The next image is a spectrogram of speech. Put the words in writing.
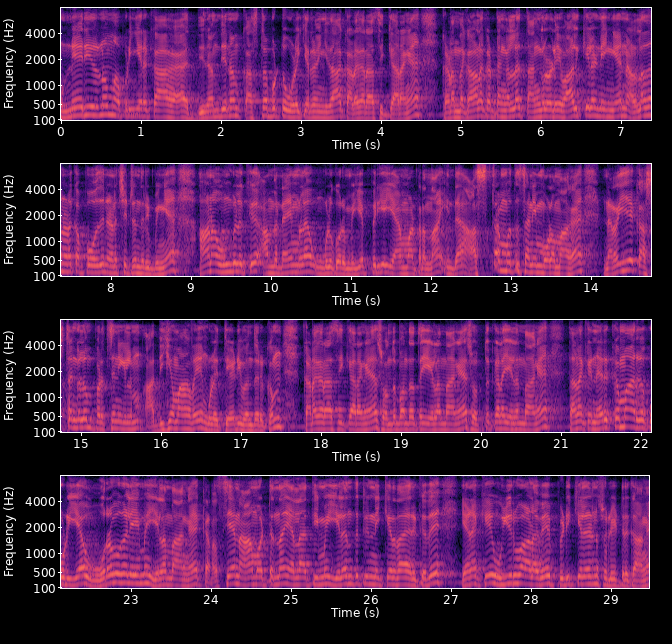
முன்னேறிடணும் அப்படிங்கிறக்காக தினம் தினம் கஷ்டப்பட்டு உழைக்கிறவங்க தான் கடகராசிக்காரங்க. கடந்த காலகட்டங்களில் தங்களுடைய வாழ்க்கையில் நீங்கள் நல்லது நடக்க போகுதுன்னு நினச்சிட்டு இருந்திருப்பீங்க. ஆனால் உங்களுக்கு அந்த டைமில் உங்களுக்கு ஒரு மிகப்பெரிய ஏமாற்றம் தான் இந்த அஷ்டமத்து சனி மூலமாக நிறைய கஷ்டங்களும் பிரச்சனைகளும் அதிகமாகவே உங்களை தேடி வந்திருக்கும். கடகராசிக்காரங்க சொந்த பந்தத்தை இழந்தாங்க சொத்துக்களை இழந்தாங்க தனக்கு நெருக்கமாக இருக்கக்கூடிய உறவுகளையுமே இழந்தாங்க. கடைசியாக நான் மட்டும்தான் எல்லாத்தையுமே இழந்துட்டு நிற்கிறதா இருக்குது. எனக்கு உயிர் வாழவே பிடிக்கலன்னு சொல்லிட்டு இருக்காங்க.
